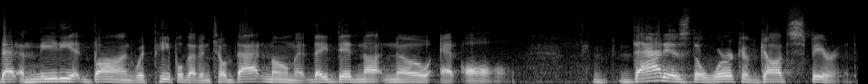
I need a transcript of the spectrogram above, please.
that immediate bond with people that until that moment they did not know at all. That is the work of God's Spirit.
